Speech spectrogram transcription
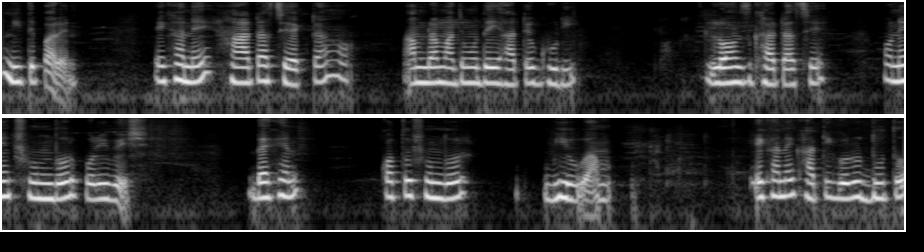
নিতে পারেন। এখানে হাট আছে একটা। আমরা মাঝে মধ্যে এই হাটে ঘুরি। লঞ্চ ঘাট আছে। অনেক সুন্দর পরিবেশ। দেখেন কত সুন্দর ভিউ এখানে খাঁটি গরুর দুধও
